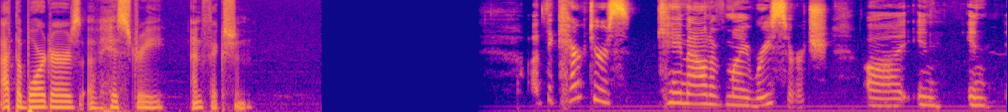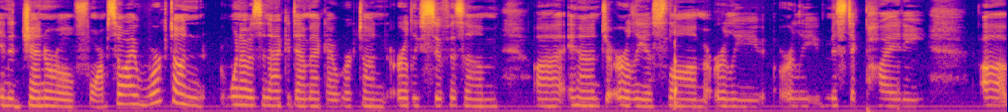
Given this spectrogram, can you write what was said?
at the borders of history and fiction. Uh, the characters came out of my research uh, in, in, in a general form. So I worked on when I was an academic, I worked on early Sufism uh, and early Islam, early early mystic piety. Uh,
